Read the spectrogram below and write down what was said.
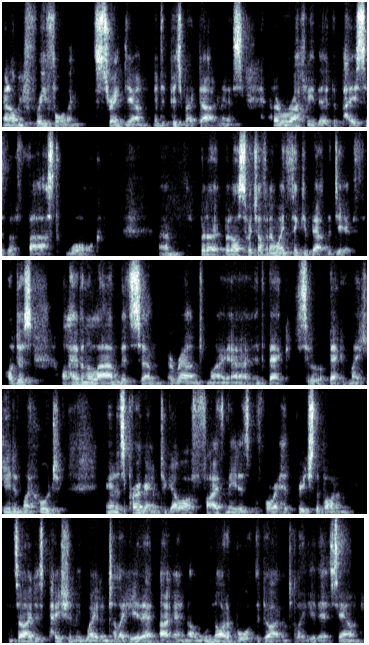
And I'll be free falling straight down into pitch black darkness at a roughly the, the pace of a fast walk. Um, but I but I'll switch off and I won't think about the depth. I'll just I'll have an alarm that's um, around my uh, at the back sort of back of my head and my hood, and it's programmed to go off five meters before I hit reach the bottom. And so I just patiently wait until I hear that, and I will not abort the dive until I hear that sound.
